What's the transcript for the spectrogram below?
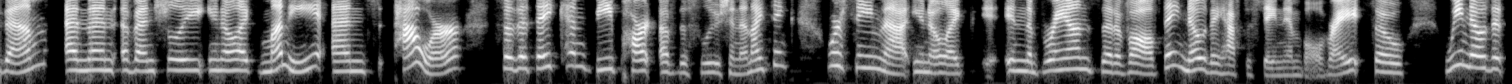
them and then eventually you know like money and power so that they can be part of the solution. And i think we're seeing that you know like in the brands that evolve they know they have to stay nimble right? So we know that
